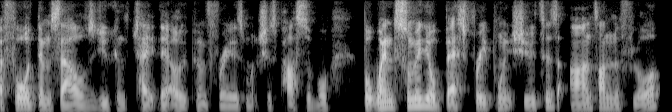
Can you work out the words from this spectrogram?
afford themselves, you can take their open free as much as possible. But when some of your best three point shooters aren't on the floor,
